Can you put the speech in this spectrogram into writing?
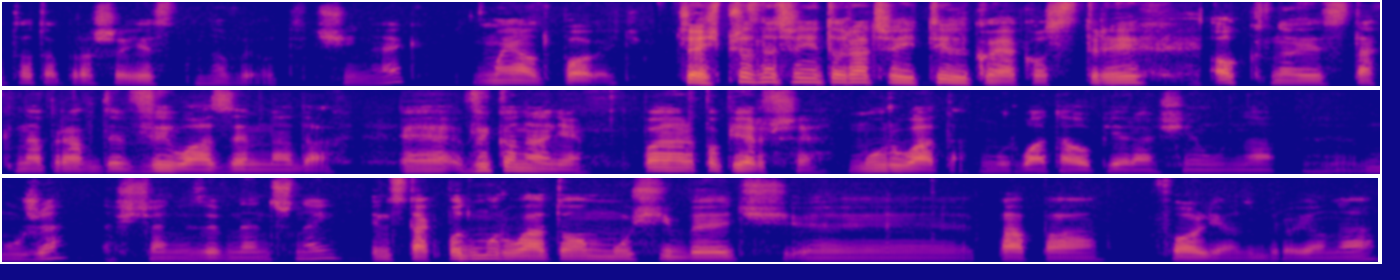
Oto to proszę, jest nowy odcinek. Moja odpowiedź. Cześć, przeznaczenie to raczej tylko jako strych. Okno jest tak naprawdę wyłazem na dach. E, wykonanie. Po, po pierwsze, mur łata. Mur łata opiera się na e, murze, na ścianie zewnętrznej. Więc tak, pod mur łatą musi być e, papa, folia zbrojona.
